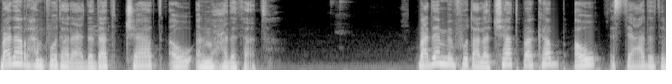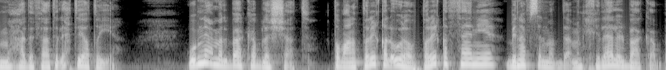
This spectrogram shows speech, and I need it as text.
بعدين رح نفوت على إعدادات الشات أو المحادثات. بعدين بنفوت على chat backup أو استعادة المحادثات الاحتياطية. وبنعمل backup لل chat طبعا الطريقة الأولى والطريقة الثانية بنفس المبدأ من خلال ال backup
